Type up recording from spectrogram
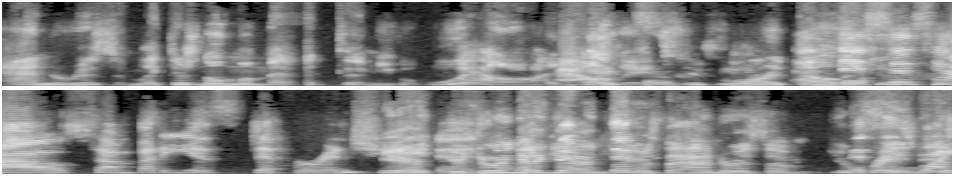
aneurysm. Like there's no momentum. You go, well, Exactly. Alex is more And this is how somebody is Here, differentiated. you're doing it again. This, Here's the aneurysm. Your this brain is why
